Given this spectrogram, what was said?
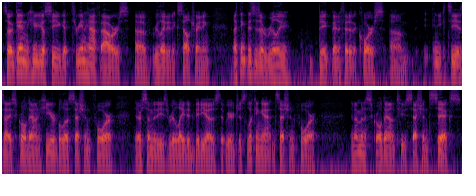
So again, here you'll see you get three and a half hours of related Excel training, and I think this is a really big benefit of the course. Um, and you can see as I scroll down here below session four, there are some of these related videos that we were just looking at in session four. And I'm going to scroll down to session six,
